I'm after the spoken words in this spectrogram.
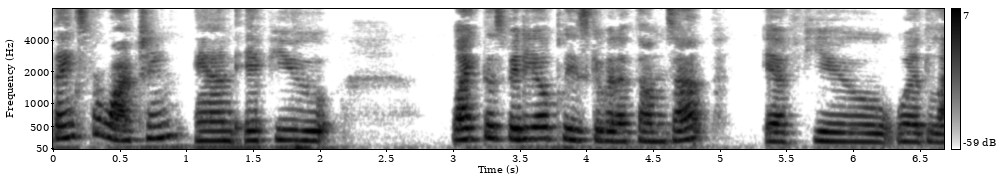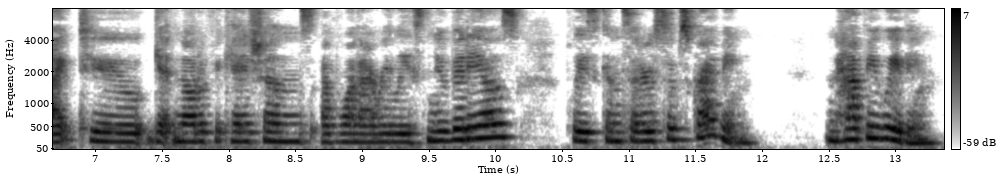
Thanks for watching. And if you like this video, please give it a thumbs up. If you would like to get notifications of when I release new videos, please consider subscribing. And happy weaving!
